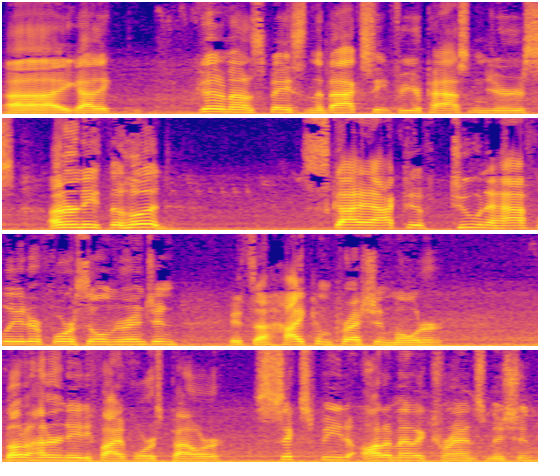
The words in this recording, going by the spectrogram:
Uh, you got a good amount of space in the back seat for your passengers. Underneath the hood, Skyactiv two and a half liter four cylinder engine. It's a high compression motor, about 185 horsepower, six speed automatic transmission.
